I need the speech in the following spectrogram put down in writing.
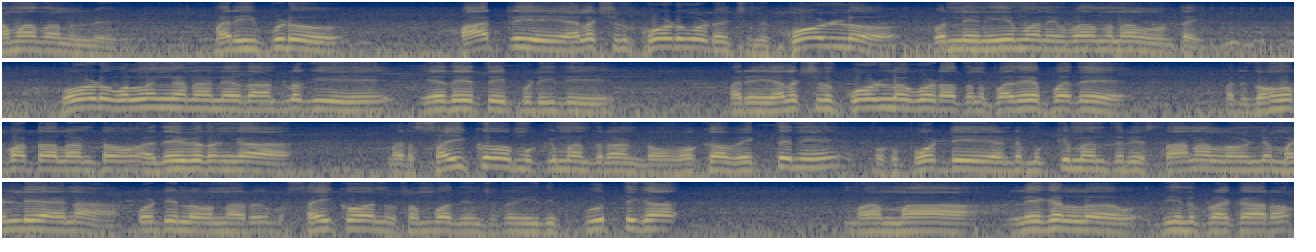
సమాధానం లేదు. మరి ఇప్పుడు పార్టీ ఎలక్షన్ కోడ్ కూడా వచ్చింది. కోడ్లో కొన్ని నియమ నిబంధనలు ఉంటాయి. కోడ్ ఉల్లంఘన అనే దాంట్లోకి ఏదైతే ఇప్పుడు ఇది మరి ఎలక్షన్ కోడ్లో కూడా అతను పదే పదే మరి దొంగ పట్టాలంటాం అదేవిధంగా మరి సైకో ముఖ్యమంత్రి అంటాం. ఒక వ్యక్తిని ఒక పోటీ అంటే ముఖ్యమంత్రి స్థానంలో ఉండి మళ్ళీ ఆయన పోటీలో ఉన్నారు. సైకో అని సంబోధించడం ఇది పూర్తిగా మా మా లీగల్ దీని ప్రకారం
